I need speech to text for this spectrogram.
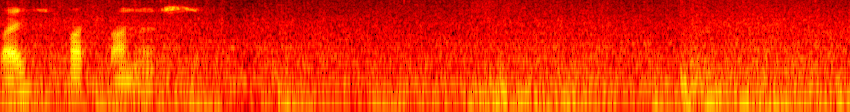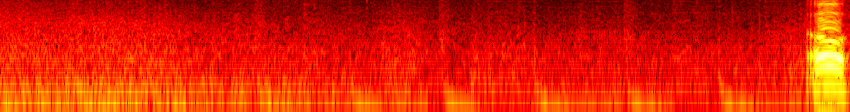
Weiß ich grad gar nicht. Oh!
